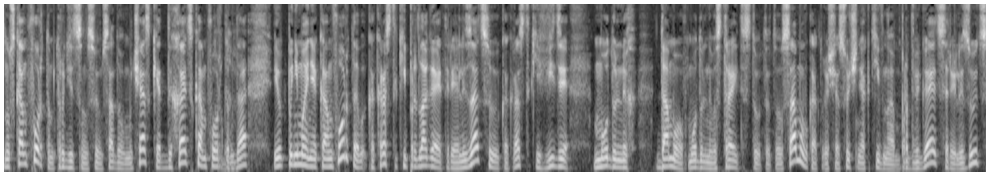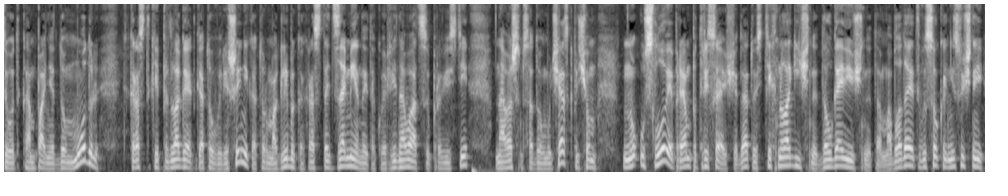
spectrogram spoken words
ну, с комфортом трудиться на своем садовом участке, отдыхать с комфортом. Да. Да? И вот понимание комфорта как раз-таки предлагает реализацию как раз-таки в виде модульных модульных домов, модульного строительства вот этого самого, которое сейчас очень активно продвигается, реализуется. И вот компания Дом-модуль как раз-таки предлагает готовые решения, которые могли бы как раз стать заменой такой реновации провести на вашем садовом участке. Причем ну, условия прям потрясающие, да, то есть технологичные, долговечные, там, обладает высокой несущей,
